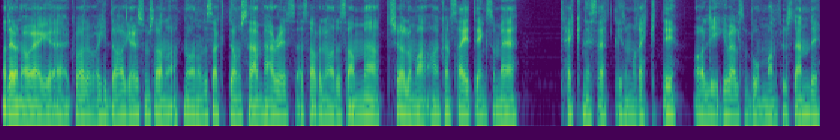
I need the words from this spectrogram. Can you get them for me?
Og det er jo noe jeg eh, Hva det var ikke Dag òg som sa noe, at noen hadde sagt det om Sam Harris, jeg sa vel noe av det samme, at selv om han kan si ting som er teknisk sett liksom riktig, og allikevel så bommer han fullstendig,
